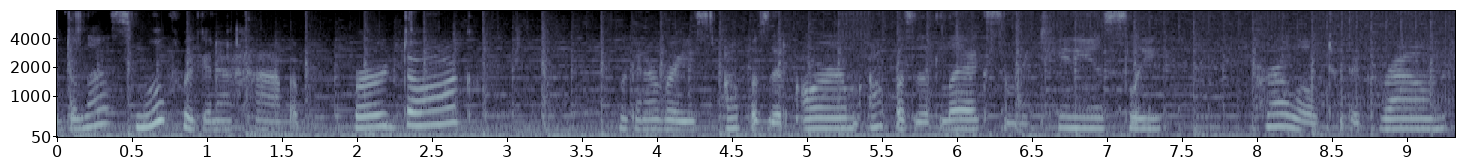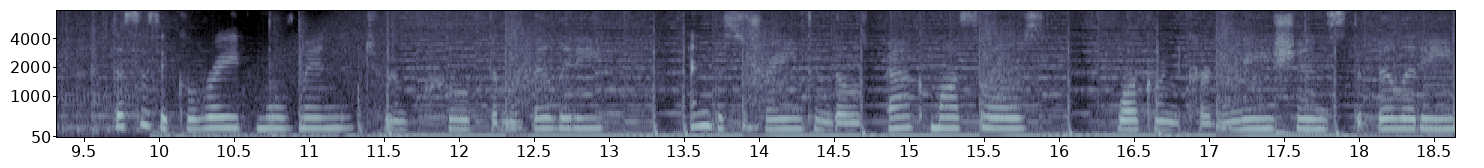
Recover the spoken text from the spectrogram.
For the last move, we're gonna have a bird dog. We're gonna raise opposite arm, opposite leg simultaneously, parallel to the ground. This is a great movement to improve the mobility and the strength in those back muscles, work on coordination, stability,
